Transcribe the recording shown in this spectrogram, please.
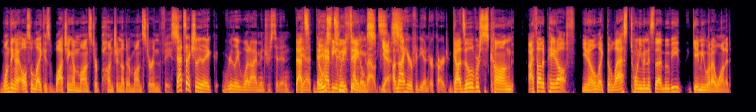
One thing I also like is watching a monster punch another monster in the face. That's actually like really what I'm interested in. That's- yeah, the heavyweight title bouts. yes. I'm not here for the undercard. Godzilla versus Kong, I thought it paid off. You know, like the last 20 minutes of that movie gave me what I wanted.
